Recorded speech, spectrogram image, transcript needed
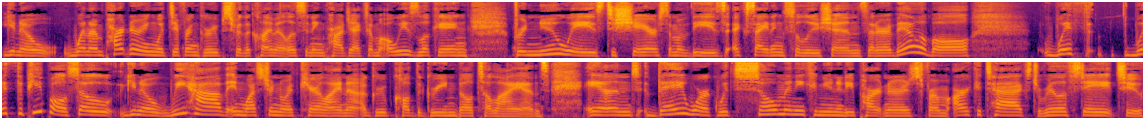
you know, when I'm partnering with different groups for the Climate Listening Project, I'm always looking for new ways to share some of these exciting solutions that are available with with the people. So, you know, we have in Western North Carolina a group called the Green Built Alliance, and they work with so many community partners from architects to real estate to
